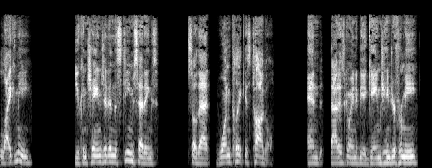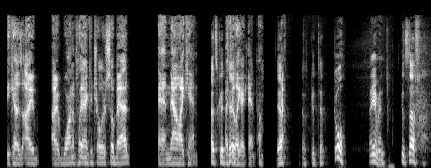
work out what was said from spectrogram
like me, you can change it in the Steam settings so that one click is toggle. And that is going to be a game changer for me because I I want to play on controller so bad. And now I can. that's a good I tip feel like I can now. yeah that's a good tip Cool. Hey man. good stuff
